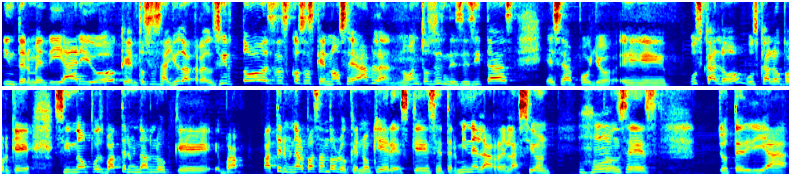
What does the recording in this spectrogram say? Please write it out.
intermediario que entonces ayuda a traducir todas esas cosas que no se hablan, ¿no? Entonces necesitas ese apoyo. Eh, búscalo, búscalo, porque si no, pues va a terminar lo que va, va a terminar pasando lo que no quieres, que se termine la relación. Entonces, yo te diría,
